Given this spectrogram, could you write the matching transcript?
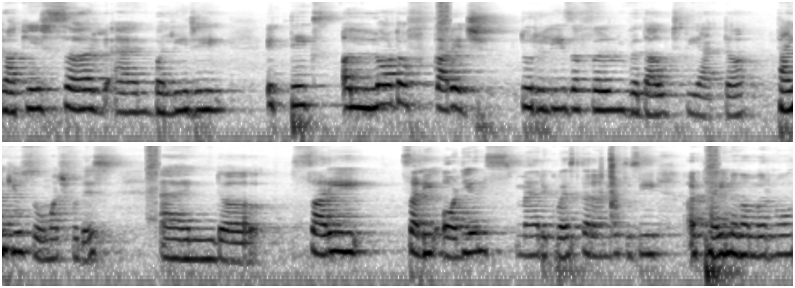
Rakesh sir and Balli ji it takes a lot of courage to release a film without the actor thank you so much for this and ਸਾਰੀ ਸਾਡੀ ਆਡੀਅנס ਮੈਂ ਰਿਕੁਐਸਟ ਕਰਾਂਗੀ ਤੁਸੀਂ 28 ਨਵੰਬਰ ਨੂੰ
